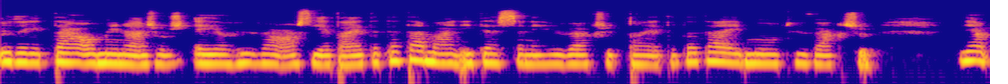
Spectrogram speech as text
jotenkin tämä ominaisuus ei ole hyvä asia tai että tätä mä en itsessäni hyväksy tai että tätä ei muut hyväksy. Ja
